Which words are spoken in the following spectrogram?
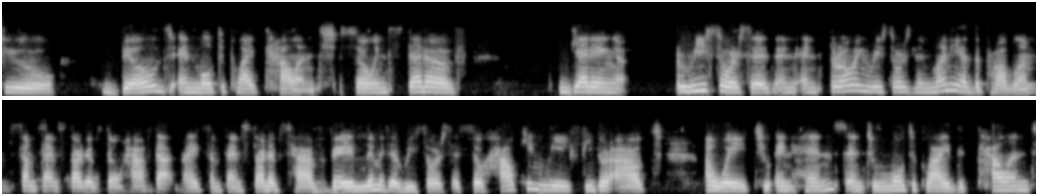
to build and multiply talent. So instead of getting resources and and throwing resources and money at the problem sometimes startups don't have that right? Sometimes startups have very limited resources. So how can we figure out a way to enhance and to multiply the talent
